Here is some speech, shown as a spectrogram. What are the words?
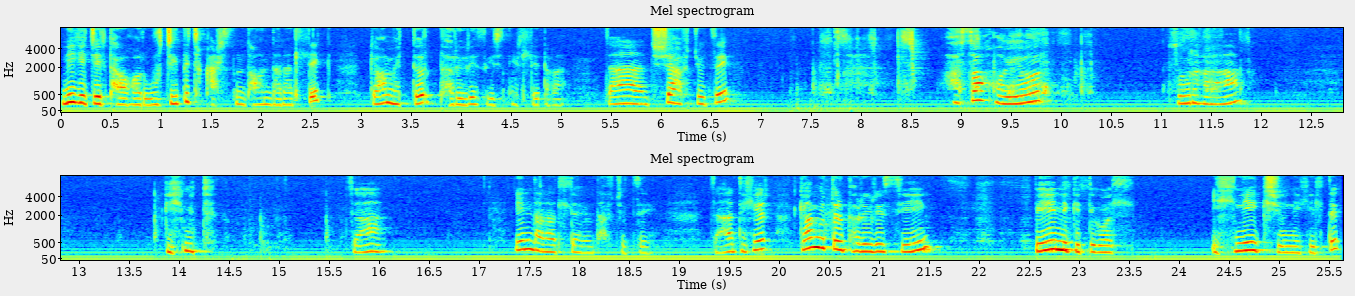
нэг ижил тоогоор үржигдэж гарсан тоон дарааллыг геометри прогресс гэж нэрлэдэг байгаа. За жишээ авч үзье хасаа 2 6 гих мэт. За. Энэ дарааллын хувьд авч үзье. За тэгэхээр геометри прогрессийн B1 гэдэг бол эхний гишүүнийг хэлдэг.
